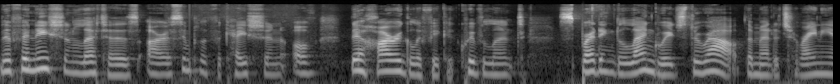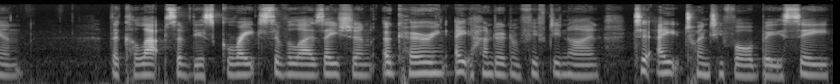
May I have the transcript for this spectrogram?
The Phoenician letters are a simplification of their hieroglyphic equivalent, spreading the language throughout the Mediterranean the collapse of this great civilization occurring 859 to 824 BC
